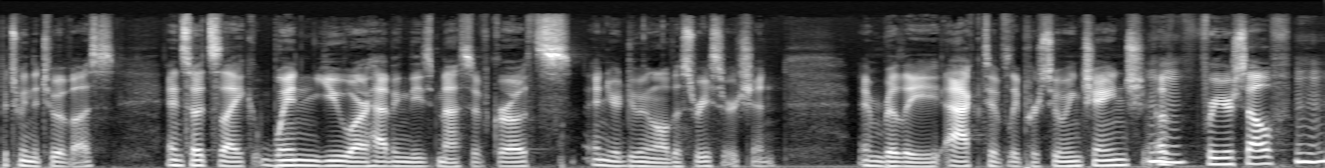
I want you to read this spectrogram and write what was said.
between the two of us. And so it's like when you are having these massive growths and you're doing all this research and and really actively pursuing change of, Mhm. for yourself, Mm-hmm.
